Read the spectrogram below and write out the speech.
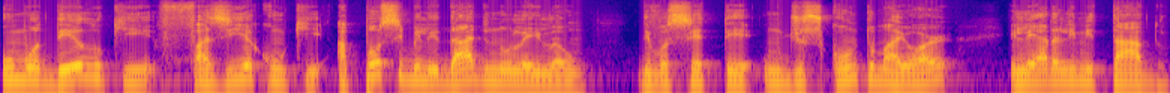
o modelo que fazia com que a possibilidade no leilão de você ter um desconto maior, ele era limitado.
